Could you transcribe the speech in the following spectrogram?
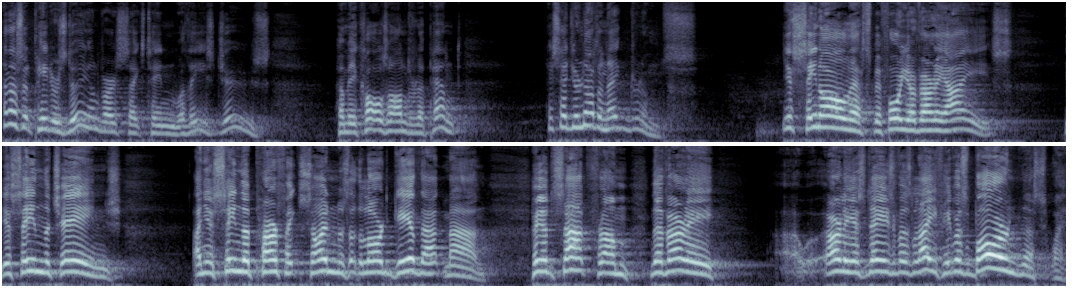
And that's what Peter's doing in verse 16 with these Jews, whom he calls on to repent. He said, You're not in ignorance. You've seen all this before your very eyes. You've seen the change. And you've seen the perfect soundness that the Lord gave that man who had sat from the very uh, earliest days of his life. He was born this way.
